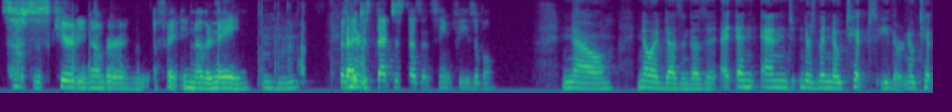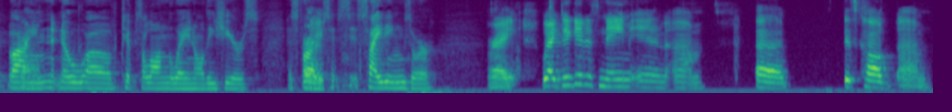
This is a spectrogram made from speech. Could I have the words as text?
social security number and fa- another name. Mm-hmm. But and I just that just doesn't seem feasible. No, no, it doesn't, does it? And and there's been no tips either, no tip line, no, no uh, tips along the way in all these years as far right. as sightings or Right. Well, I did get his name in. Um, uh, it's called um,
